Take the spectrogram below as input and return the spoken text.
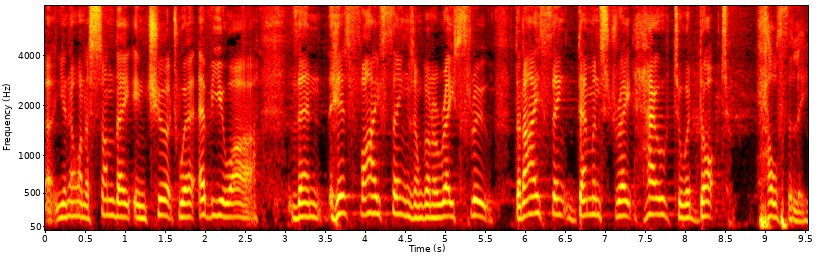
uh, you know, on a Sunday in church, wherever you are, then here's five things I'm going to race through that I think demonstrate how to adopt healthily.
